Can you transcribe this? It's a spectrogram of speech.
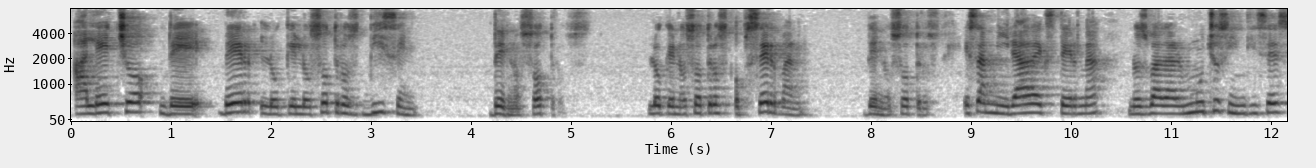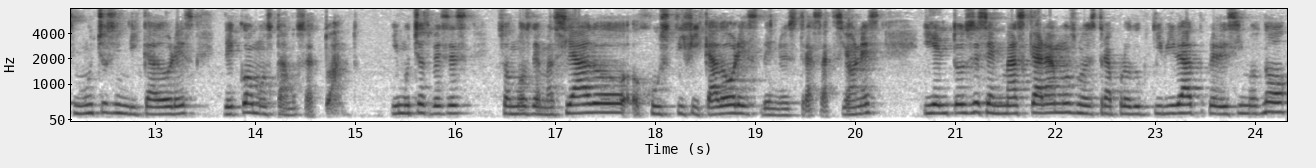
al hecho de ver lo que los otros dicen de nosotros, lo que nosotros observan de nosotros. Esa mirada externa nos va a dar muchos índices, muchos indicadores de cómo estamos actuando. Y muchas veces somos demasiado justificadores de nuestras acciones y entonces enmascaramos nuestra productividad, porque decimos, no,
